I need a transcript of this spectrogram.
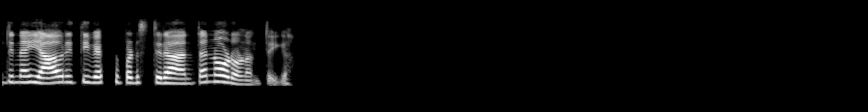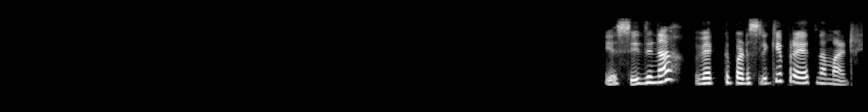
ಇದನ್ನ ಯಾವ ರೀತಿ ವ್ಯಕ್ತಪಡಿಸ್ತೀರಾ ಅಂತ ನೋಡೋಣಂತ ಈಗ. ಎಸ್ ಇದನ್ನ ವ್ಯಕ್ತಪಡಿಸ್ಲಿಕ್ಕೆ ಪ್ರಯತ್ನ ಮಾಡ್ರಿ.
